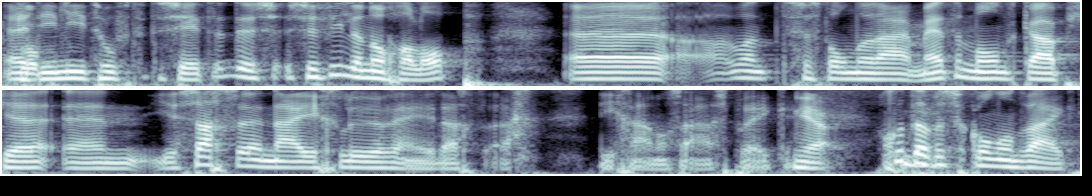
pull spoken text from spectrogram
eh, die niet hoefden te zitten. Dus ze vielen nogal op. Eh, want ze stonden daar met een mondkapje. En je zag ze naar je gluren. En je dacht, ah, die gaan ons aanspreken. Ja. Goed dat we ze konden ontwijken.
